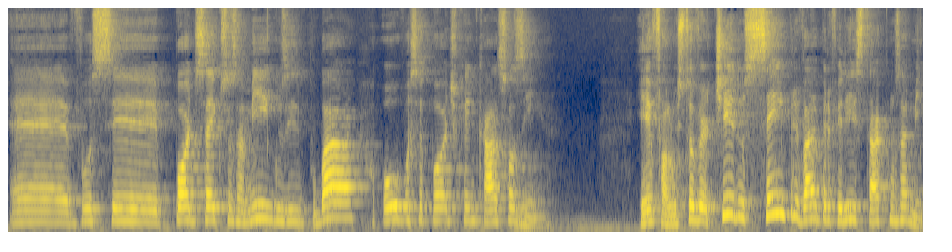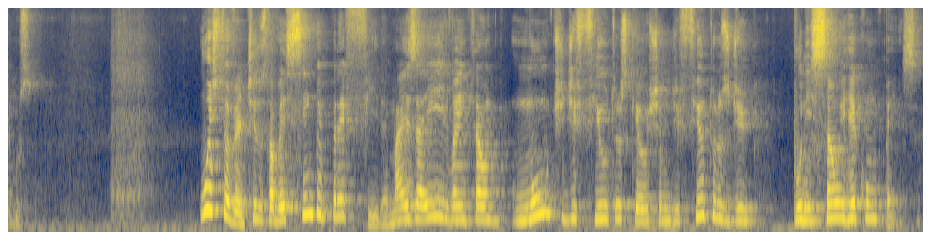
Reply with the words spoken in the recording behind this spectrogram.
é, você pode sair com seus amigos e ir pro bar, ou você pode ficar em casa sozinho. E aí eu falo, o extrovertido sempre vai preferir estar com os amigos. O extrovertido talvez sempre prefira, mas aí vai entrar um monte de filtros que eu chamo de filtros de punição e recompensa.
